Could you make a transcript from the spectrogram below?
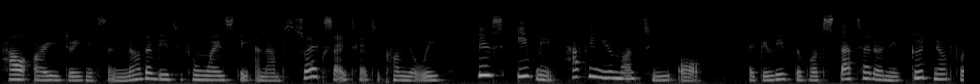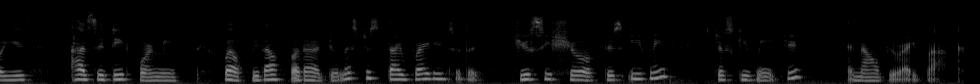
How are you doing? It's another beautiful Wednesday, and I'm so excited to come your way this evening. Happy New Month to you all. I believe the month started on a good note for you, as it did for me. Well, without further ado, let's just dive right into the juicy show of this evening. Just give me a jiff, and I'll be right back.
